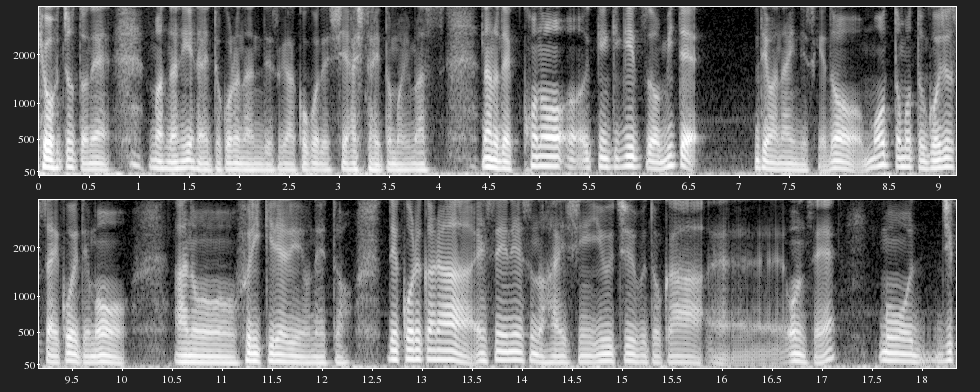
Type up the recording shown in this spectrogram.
今日ちょっとね、まあ、何気ないところなんですがここでシェアしたいと思います。なのでこの KinKiKids を見てではないんですけどもっともっと50歳超えてもあの振り切れるよねと。でこれから SNS の配信 YouTube とか、えー、音声もう自己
